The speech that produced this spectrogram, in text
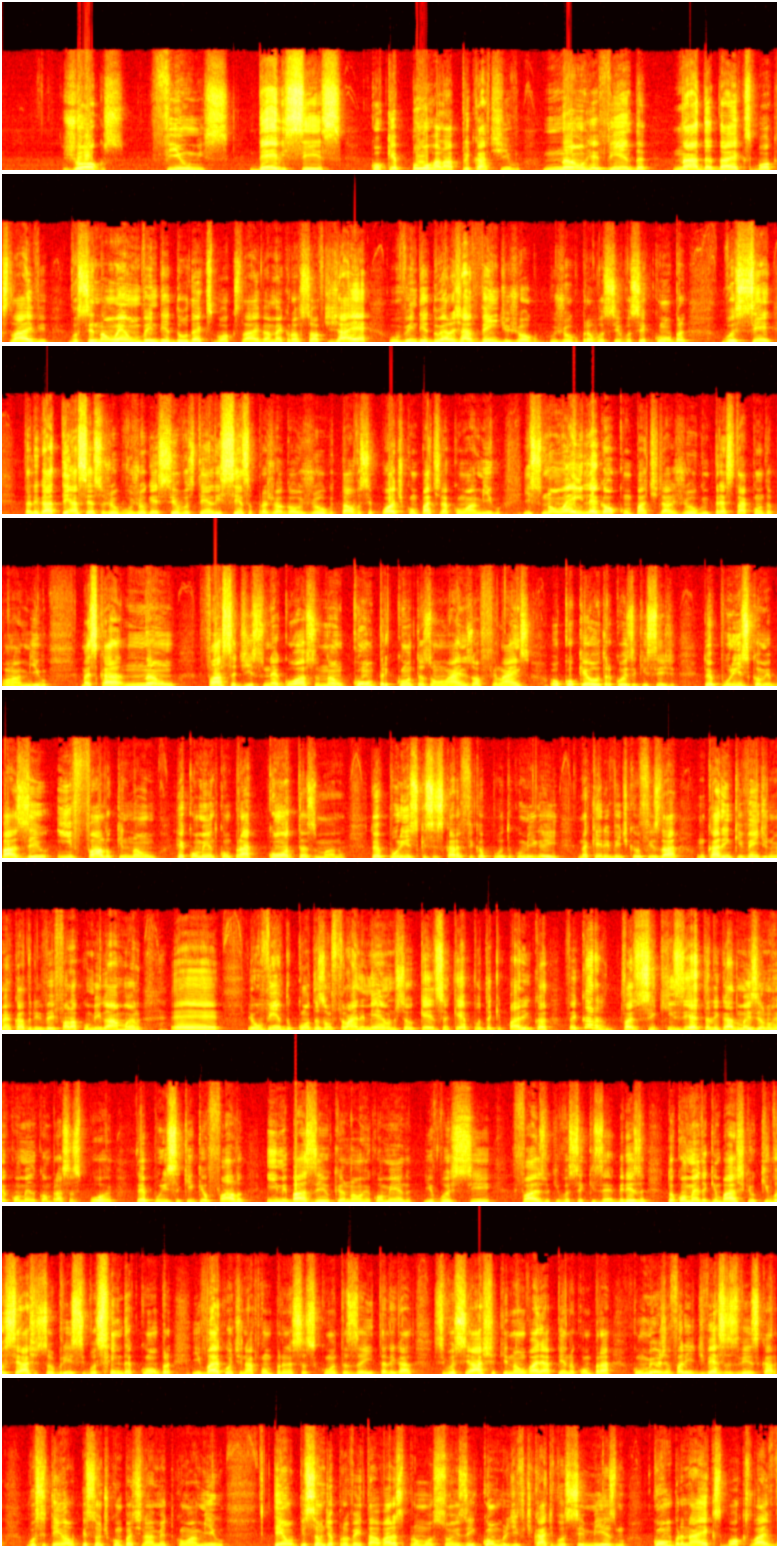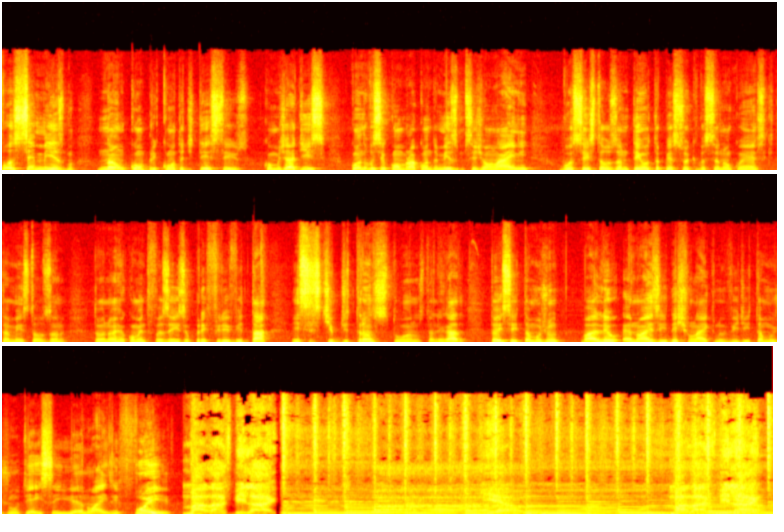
Jogos, filmes, DLCs, qualquer porra lá, aplicativo, não revenda nada da Xbox Live. Você não é um vendedor da Xbox Live. A Microsoft já é o vendedor, ela já vende o jogo, o jogo para você. Você compra, você, tá ligado? Tem acesso ao jogo, o jogo é seu, você tem a licença para jogar o jogo, tal. Você pode compartilhar com um amigo. Isso não é ilegal compartilhar jogo, emprestar conta para um amigo, mas cara, não faça disso negócio, não compre contas online, offline ou qualquer outra coisa que seja. Então é por isso que eu me baseio e falo que não recomendo comprar contas, mano. Então é por isso que esses caras ficam puto comigo aí. Naquele vídeo que eu fiz lá, um carinha que vende no Mercado Livre veio falar comigo: Ah, mano, é, eu vendo contas offline mesmo, não sei o que, não sei o que, puta que pariu. Cara. Falei, cara, faz o que quiser, tá ligado? Mas eu não recomendo comprar essas porra. Então é por isso aqui que eu falo e me baseio que eu não recomendo e você faz o que você quiser, beleza? Então comenta aqui embaixo que o que você acha sobre isso, se você ainda compra e vai continuar comprando essas contas aí, tá ligado? Se você acha que não vale a pena comprar, como eu já falei diversas vezes, cara, você tem a opção de compartilhamento com um amigo, tem a opção de aproveitar várias promoções aí, compra o gift card você mesmo, compra na Xbox Live você mesmo, não compre conta de terceiros. Como já disse, quando você compra uma conta mesmo que seja online, você está usando, tem outra pessoa que você não conhece que também está usando. Então eu não recomendo fazer isso, eu prefiro evitar esses tipos de transtornos, tá ligado? Então é isso aí, tamo junto, valeu, é nóis aí, deixa um like no vídeo e tamo junto, e é isso aí, é nóis e fui! My life be like, my life be like.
